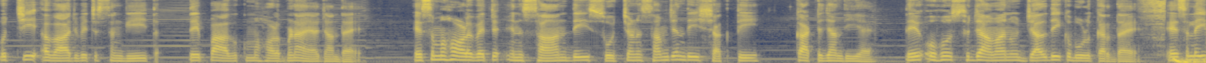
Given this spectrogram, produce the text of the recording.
ਉੱਚੀ ਆਵਾਜ਼ ਵਿੱਚ ਸੰਗੀਤ ਤੇ ਭਾਵੁਕ ਮਾਹੌਲ ਬਣਾਇਆ ਜਾਂਦਾ ਹੈ। ਇਸ ਮਾਹੌਲ ਵਿੱਚ ਇਨਸਾਨ ਦੀ ਸੋਚਣ, ਸਮਝਣ ਦੀ ਸ਼ਕਤੀ ਘਟ ਜਾਂਦੀ ਹੈ ਤੇ ਉਹ ਸੁਝਾਵਾਂ ਨੂੰ ਜਲਦੀ ਕਬੂਲ ਕਰਦਾ ਹੈ। ਇਸ ਲਈ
